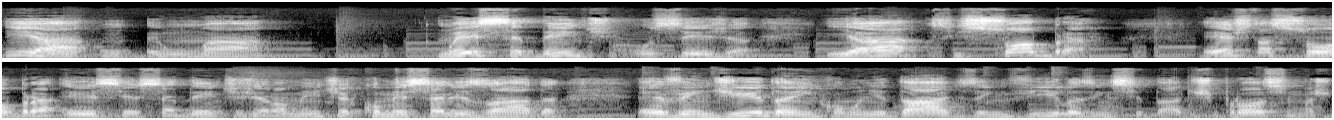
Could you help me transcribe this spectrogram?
e há um, uma, um excedente, ou seja, e há se sobra esta sobra, esse excedente, geralmente é comercializada, é vendida em comunidades, em vilas, em cidades próximas,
